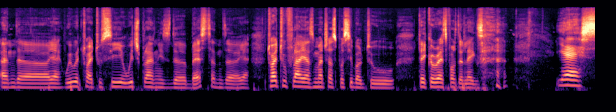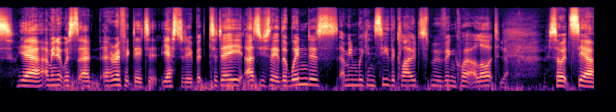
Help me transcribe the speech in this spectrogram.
and uh, yeah we will try to see which plan is the best. And uh, yeah try to fly as much as possible to take a rest for the legs Yes, yeah. I mean, it was a, horrific day to, yesterday, but today, as you say, the wind is. I mean, we can see the clouds moving quite a lot. Yeah. So it's yeah.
